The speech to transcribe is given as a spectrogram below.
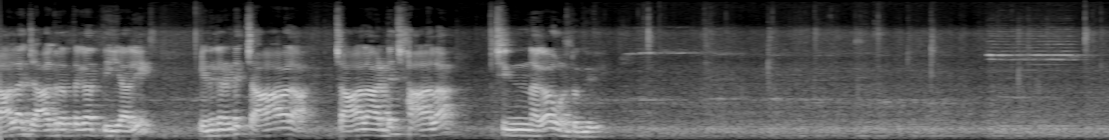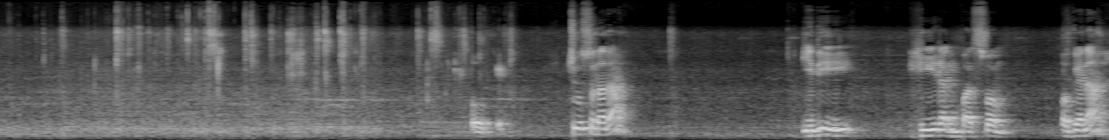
చాలా జాగ్రత్తగా తీయాలి. ఎందుకంటే చాలా చాలా అంటే చాలా చిన్నగా ఉంటుంది ఇది. ఓకే చూస్తున్నారా? ఇది హీరక్ భస్వం. ఓకేనా?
